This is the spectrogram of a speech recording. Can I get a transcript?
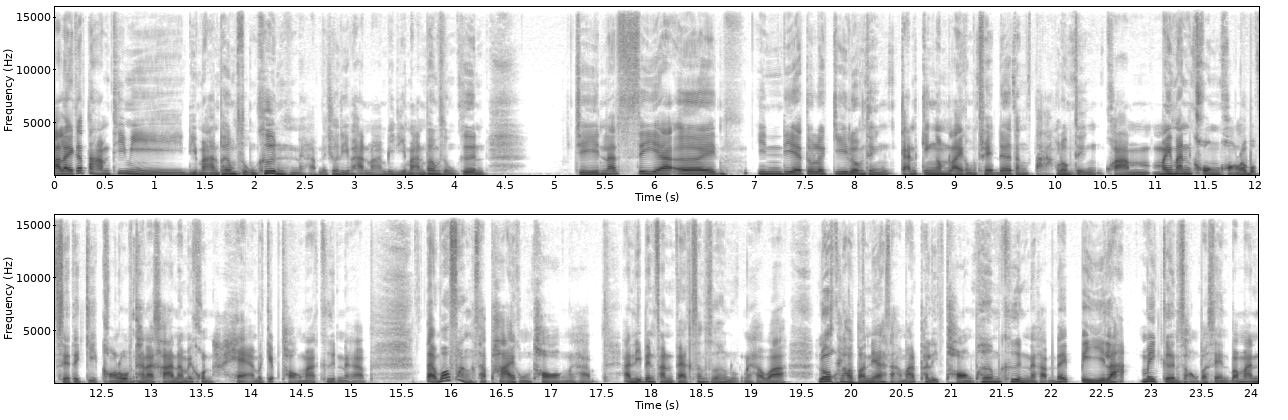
อะไรก็ตามที่มีดีมานเพิ่มสูงขึ้นนะครับในช่วงที่ผ่านมามีดีมานเพิ่มสูงขึ้น จีนรัสเซียเอยอินเดียตุรกีรวมถึงการเก็งกำไรของเทรดเดอร์ต่างๆ รวมถึงความไม่มั่นคงของระบบเศรษฐกิจของระบบธนาคารทำให้คนแห่มาเก็บทองมากขึ้นนะครับ แต่ว่าฝั่งซัพพลายของทองนะครับ อันนี้เป็นฟันแฟกต์สนุกๆนะครับว่าโลกเราตอนนี้สามารถผลิตทองเพิ่มขึ้นนะครับได้ปีละไม่เกิน 2%ประมาณ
